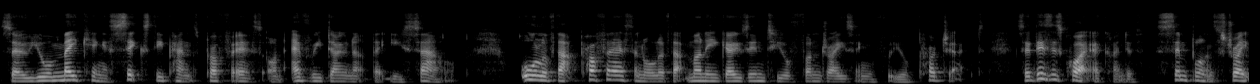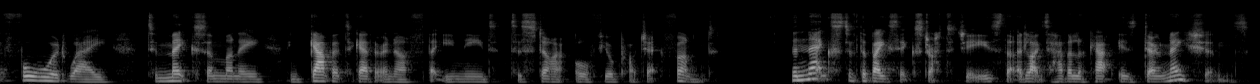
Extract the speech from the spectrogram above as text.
So you're making a 60 pence profit on every donut that you sell. All of that profit and all of that money goes into your fundraising for your project. So this is quite a kind of simple and straightforward way to make some money and gather together enough that you need to start off your project fund. The next of the basic strategies that I'd like to have a look at is donations.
